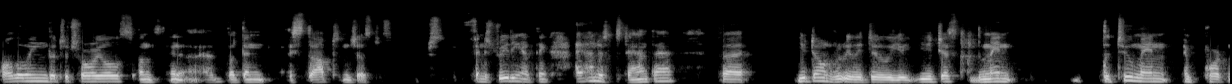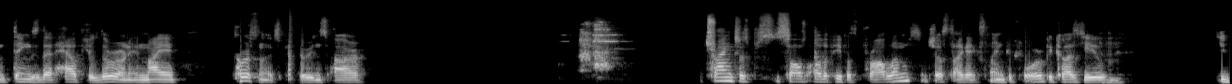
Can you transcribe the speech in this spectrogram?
following the tutorials and, uh, but then I stopped and just finished reading and think I understand that but you don't really do you you just the main the two main important things that help you learn in my personal experience are trying to solve other people's problems, just like I explained before, because you mm-hmm. you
